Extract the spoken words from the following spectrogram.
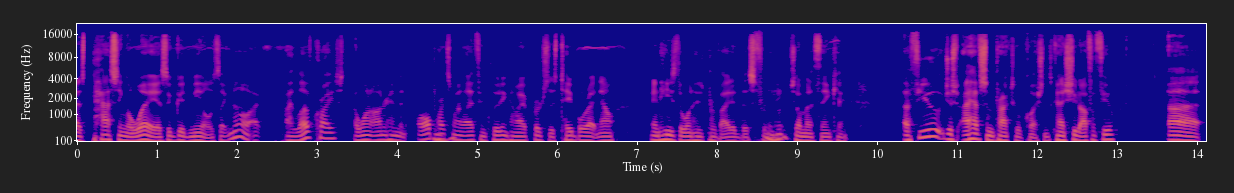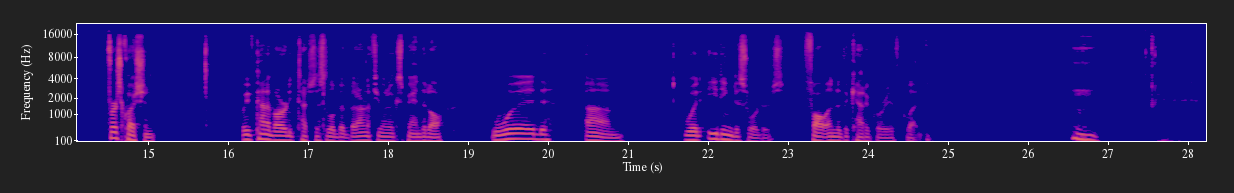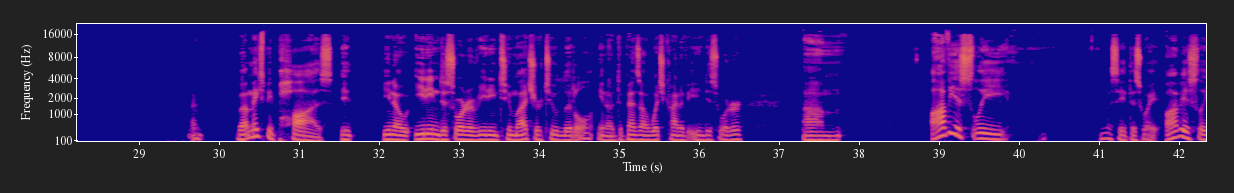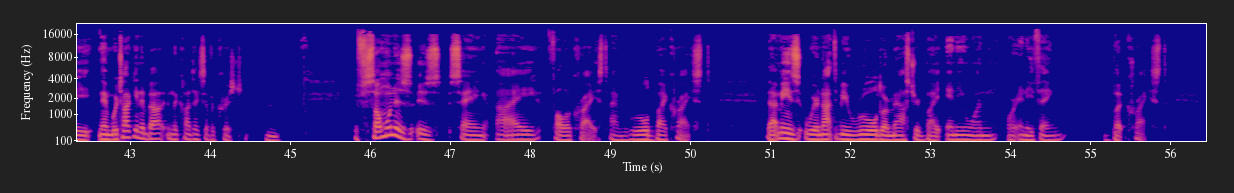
as passing away as a good meal. It's like no, I I love Christ. I want to honor Him in all parts of my life, including how I approach this table right now and he's the one who's provided this for me. Mhm. So I'm going to thank him. A few, just I have some practical questions. Can I shoot off a few? Uh, first question. We've kind of already touched this a little bit, but I don't know if you want to expand at all. Would um, would eating disorders fall under the category of gluttony? Hmm. I, well, it makes me pause. It, you know, eating disorder of eating too much or too little. You know, it depends on which kind of eating disorder. Um, obviously, I'm going to say it this way. Obviously, and we're talking about in the context of a Christian. Hmm. If someone is is saying, "I follow Christ. I'm ruled by Christ," that means we're not to be ruled or mastered by anyone or anything but Christ.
